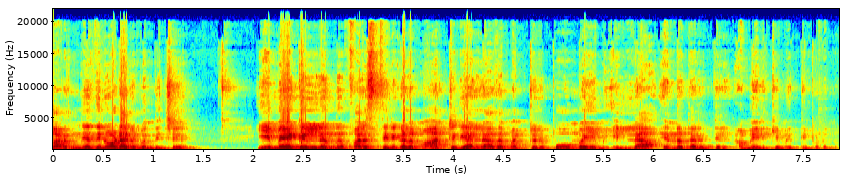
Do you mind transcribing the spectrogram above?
പറഞ്ഞതിനോടനുബന്ധിച്ച് ഈ മേഖലയിൽ നിന്ന് ഫലസ്തീനികളെ മാറ്റുകയല്ലാതെ മറ്റൊരു പോംവയും ഇല്ല എന്ന തരത്തിൽ അമേരിക്കയും എത്തിപ്പെടുന്നു.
